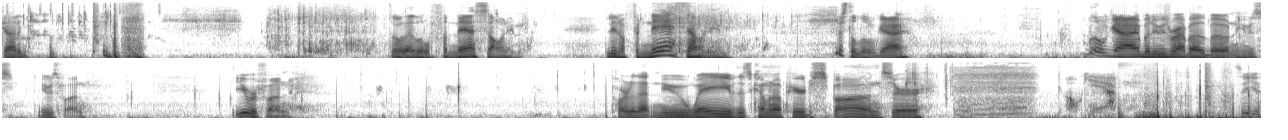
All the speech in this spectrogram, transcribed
Got him. Throw that little finesse on him. Little finesse on him. Just a little guy. Little guy, but he was right by the boat and he was he was fun. You were fun. Part of that new wave that's coming up here to spawn, sir. Oh yeah. See ya.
